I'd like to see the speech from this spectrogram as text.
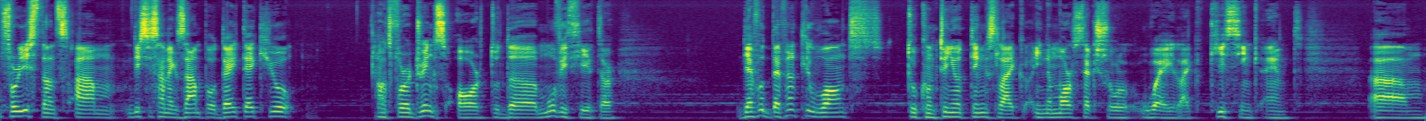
for instance, um, this is an example. They take you out for drinks or to the movie theater. They would definitely want to continue things like in a more sexual way, like kissing and um,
